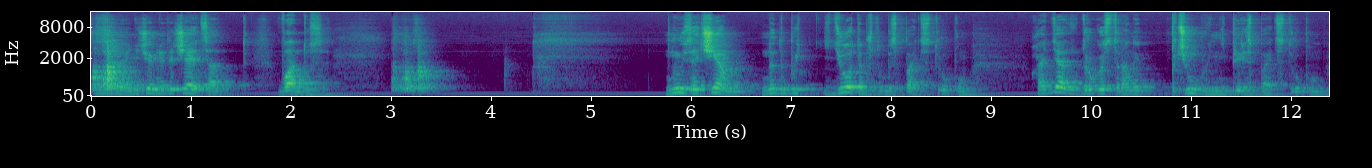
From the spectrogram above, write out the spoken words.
не знаю, ничем не отличается от вантуса. Ну и зачем? Надо быть идиотом, чтобы спать с трупом. Хотя, с другой стороны, почему бы не переспать с трупом?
